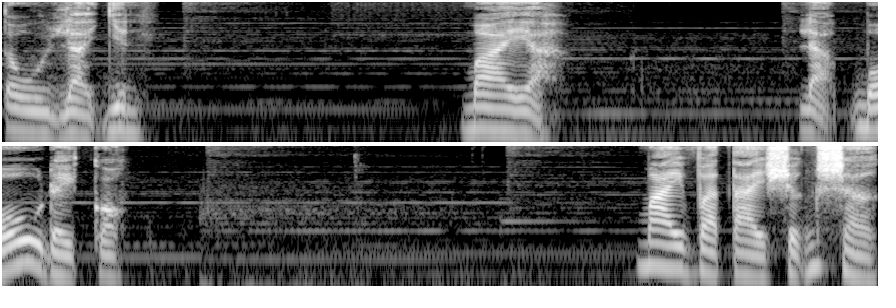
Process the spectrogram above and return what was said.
Tôi là Vinh. Mai à, là bố đây con. Mai và Tài sững sờ.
